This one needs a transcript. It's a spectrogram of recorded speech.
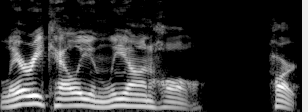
Larry Kelly and Leon Hall. Hart.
